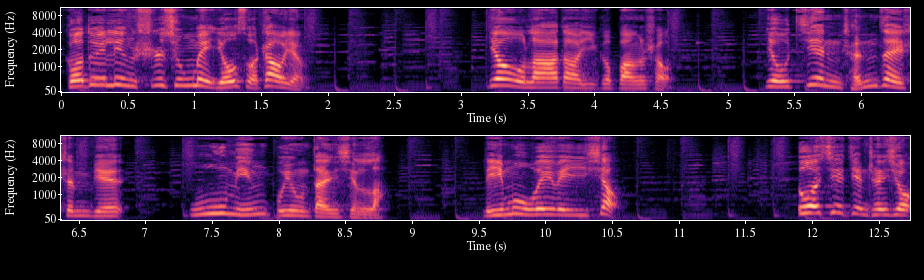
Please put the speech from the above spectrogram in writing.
可对令师兄妹有所照应。”又拉到一个帮手，有剑臣在身边。无名不用担心了，李牧微微一笑，多谢剑臣兄。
